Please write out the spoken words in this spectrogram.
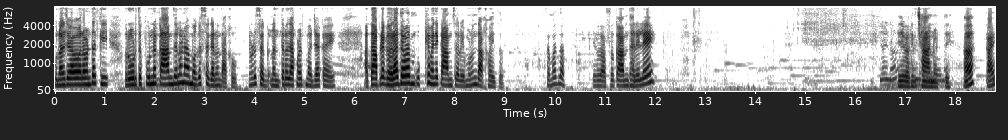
कुणालच्या बाबाला म्हणतात की रोडचं पूर्ण काम झालं ना मगच सगळ्यांना दाखव. त्यामुळे सग नंतर दाखवण्यात मजा काय? आता आपल्या घराजवळ मुख्य म्हणजे काम चालू आहे म्हणून दाखवायचं. समजलं? ते बघा असं काम झालेलं आहे. हे बघा किती छान वाटते हा काय?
